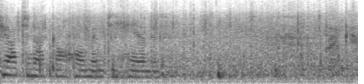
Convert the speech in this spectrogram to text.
She ought to not go home empty-handed. Thank you.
